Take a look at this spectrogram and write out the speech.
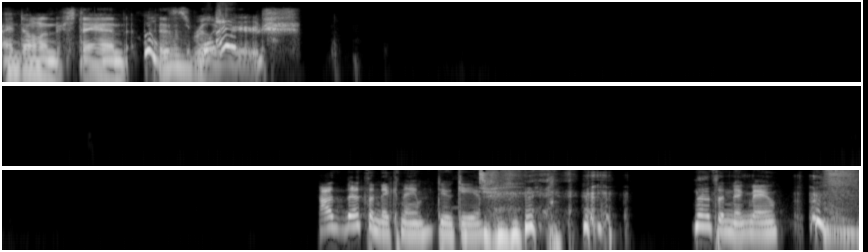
I don't understand. This is really What? weird. Uh, that's a nickname, Dookie. That's a nickname.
